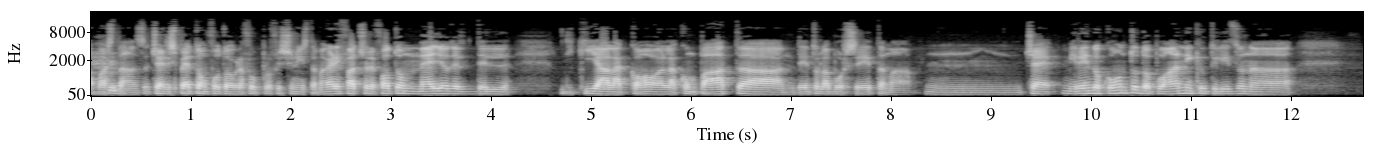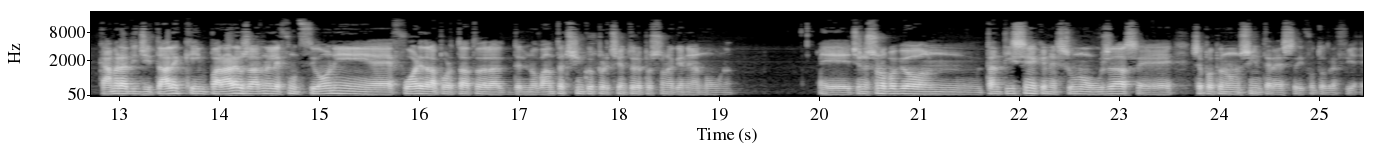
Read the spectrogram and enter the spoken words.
abbastanza, cioè rispetto a un fotografo professionista. Magari faccio le foto meglio del- del- di chi ha la, co- la compatta dentro la borsetta, ma mm, cioè, mi rendo conto dopo anni che utilizzo una camera digitale che imparare a usarne le funzioni è fuori dalla portata della- del 95% delle persone che ne hanno una. E ce ne sono proprio mm, tantissime che nessuno usa se, se proprio non si interessa di fotografia.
